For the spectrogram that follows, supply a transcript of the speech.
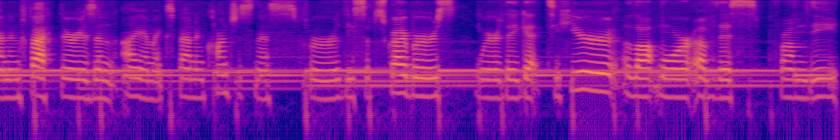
And in fact, there is an I am expanding consciousness for the subscribers where they get to hear a lot more of this from the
